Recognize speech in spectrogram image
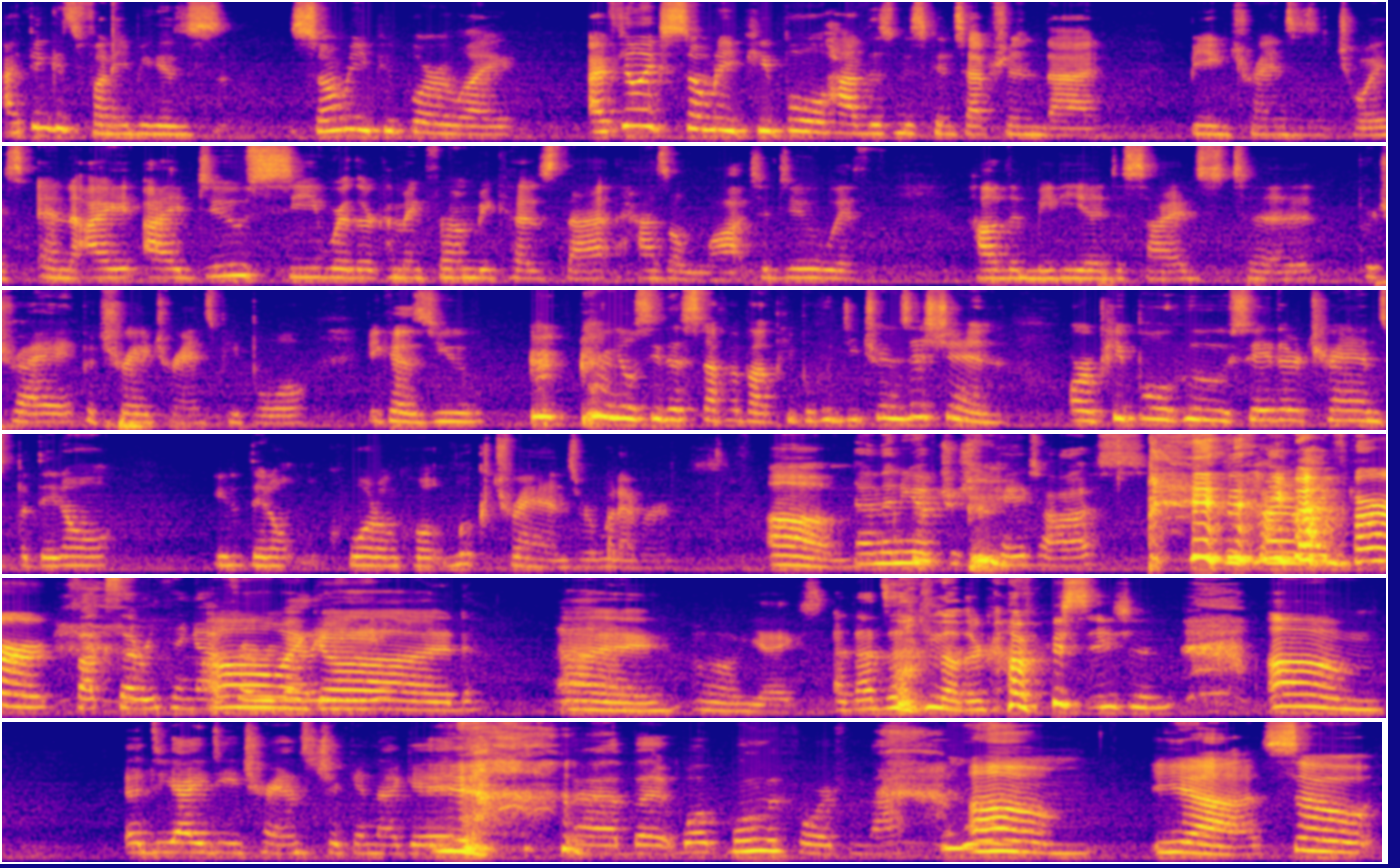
I think it's funny because so many people are like I feel like so many people have this misconception that being trans is a choice and I I do see where they're coming from because that has a lot to do with how the media decides to portray portray trans people because you you'll see this stuff about people who detransition or people who say they're trans but they don't you know, they don't quote unquote look trans or whatever. Um, and then you have trisha paytas you kinda like her. fucks everything up Oh for my god. Um, I oh yikes. That's another conversation. Um a did trans chicken nugget yeah. uh, but we'll, we'll move forward from that um yeah. So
